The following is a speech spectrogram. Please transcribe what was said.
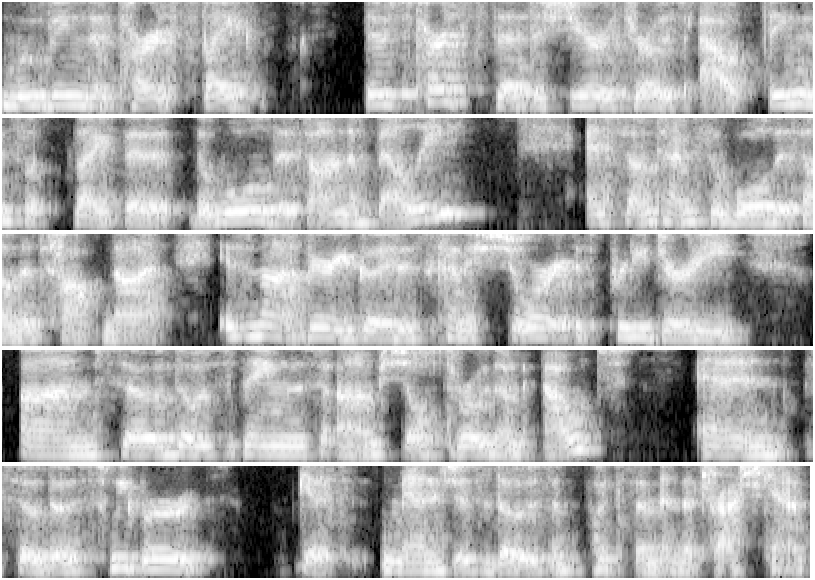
moving the parts like there's parts that the shearer throws out, things like the, the wool that's on the belly. And sometimes the wool that's on the top knot is not very good. It's kind of short. It's pretty dirty. Um, so those things, um, she'll throw them out and so the sweeper gets manages those and puts them in the trash can.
